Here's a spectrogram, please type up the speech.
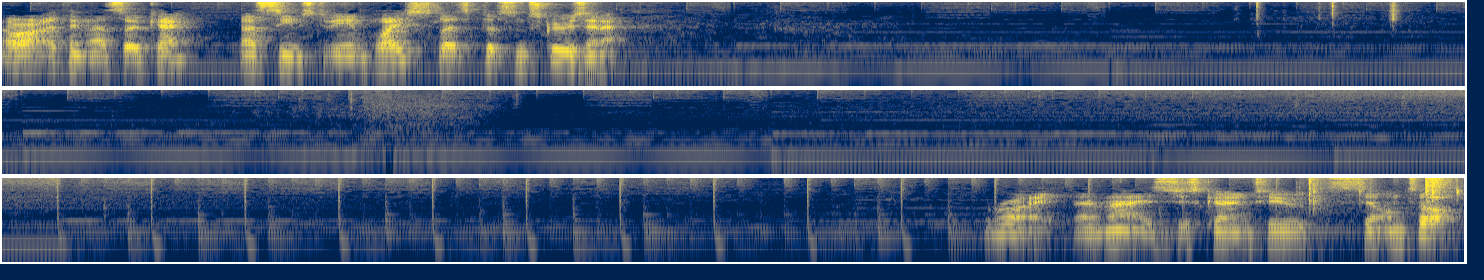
Alright, I think that's okay. That seems to be in place. Let's put some screws in it. Is just going to sit on top.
